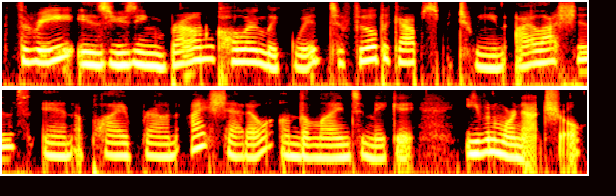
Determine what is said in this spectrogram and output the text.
Three is using brown color liquid to fill the gaps between eyelashes and apply brown eyeshadow on the line to make it even more natural.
